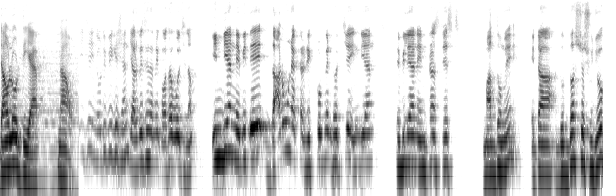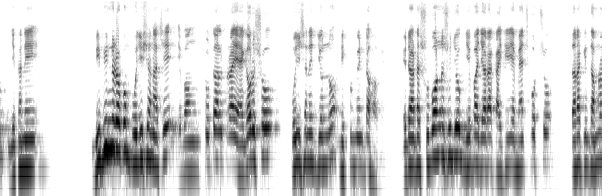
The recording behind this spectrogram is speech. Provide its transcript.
Download the app now. এই সেই নোটিফিকেশন যার বিশেষ আমি কথা বলছিলাম ইন্ডিয়ান নেভিতে দারুণ একটা রিক্রুটমেন্ট হচ্ছে ইন্ডিয়ান সিভিলিয়ান এন্ট্রান্স টেস্ট মাধ্যমে এটা দুর্ধর্ষ সুযোগ, যেখানে বিভিন্ন রকম পজিশন আছে এবং টোটাল প্রায় এগারোশো পজিশনের জন্য রিক্রুটমেন্টটা হবে এটা একটা সুবর্ণ সুযোগ, যে বা যারা ক্রাইটেরিয়া ম্যাচ করছ তারা কিন্তু আমরা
